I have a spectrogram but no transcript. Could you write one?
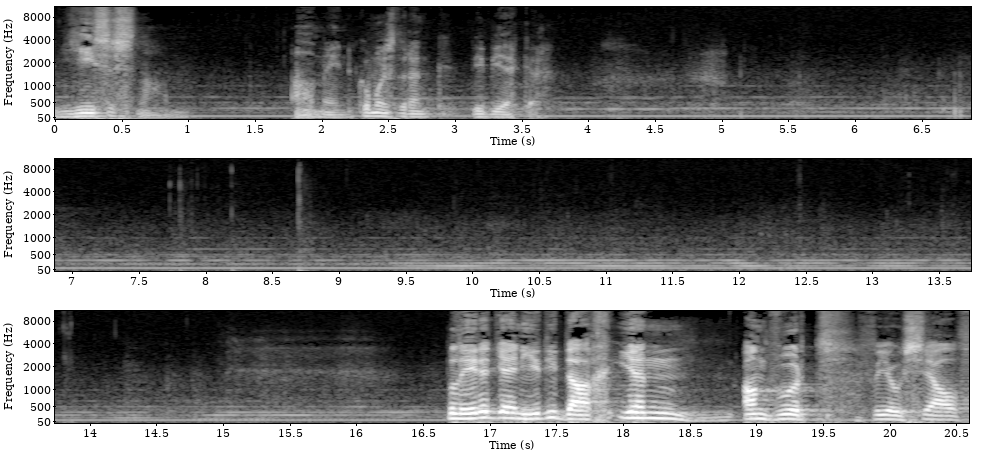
In Jesus naam. Amen. Kom ons drink die beker. wil hê dat jy in hierdie dag een antwoord vir jouself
